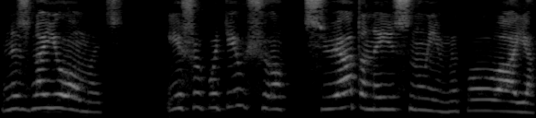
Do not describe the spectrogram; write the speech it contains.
незнайомець і шепотів, що свята не існує Миколая.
